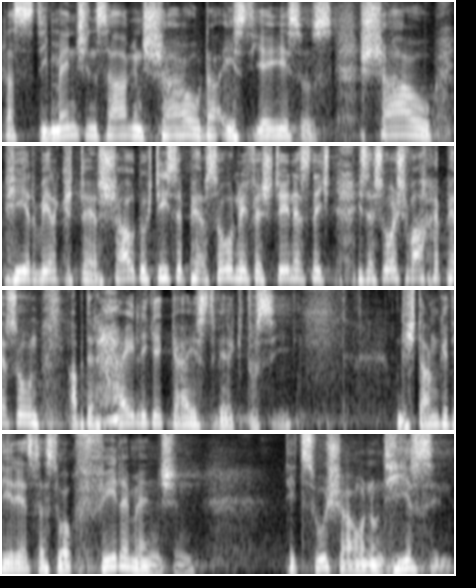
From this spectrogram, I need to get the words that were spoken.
dass die Menschen sagen, schau, da ist Jesus. Schau, hier wirkt er. Schau durch diese Person. Wir verstehen es nicht. Ist er so eine schwache Person? Aber der Heilige Geist wirkt durch sie. Und ich danke dir jetzt, dass du auch viele Menschen, die zuschauen und hier sind,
